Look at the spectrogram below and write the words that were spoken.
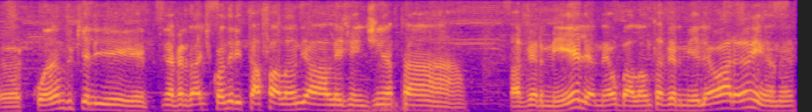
uh, quando que ele. Na verdade, quando ele tá falando e a legendinha tá, tá vermelha, né? O balão tá vermelho é o aranha, né?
